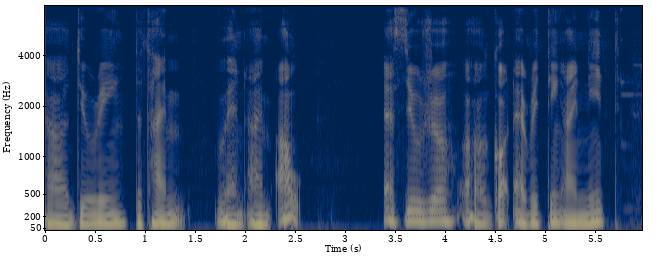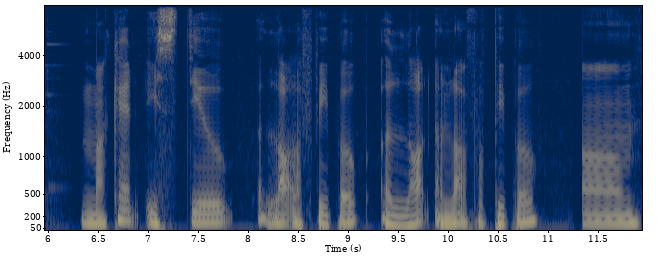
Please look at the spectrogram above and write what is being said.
uh, during the time when I'm out. As usual, uh, got everything I need. Market is still a lot of people, a lot, a lot of people. Um,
